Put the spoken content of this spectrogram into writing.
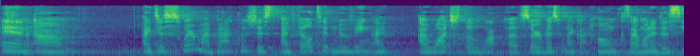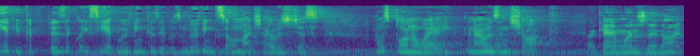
And um, I just swear my back was just, I felt it moving. I, I watched the uh, service when I got home because I wanted to see if you could physically see it moving because it was moving so much. I was just, I was blown away and I was in shock. I came Wednesday night.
